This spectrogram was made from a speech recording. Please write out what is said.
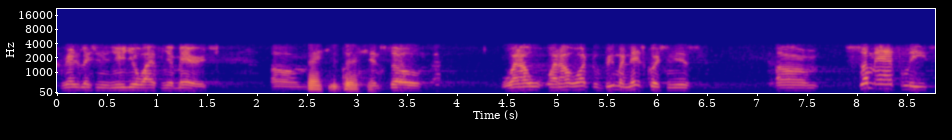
Congratulations to you and your wife and your marriage. Um, Thank you, thank you. and so, what I what I want to bring my next question is, um, some athletes,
